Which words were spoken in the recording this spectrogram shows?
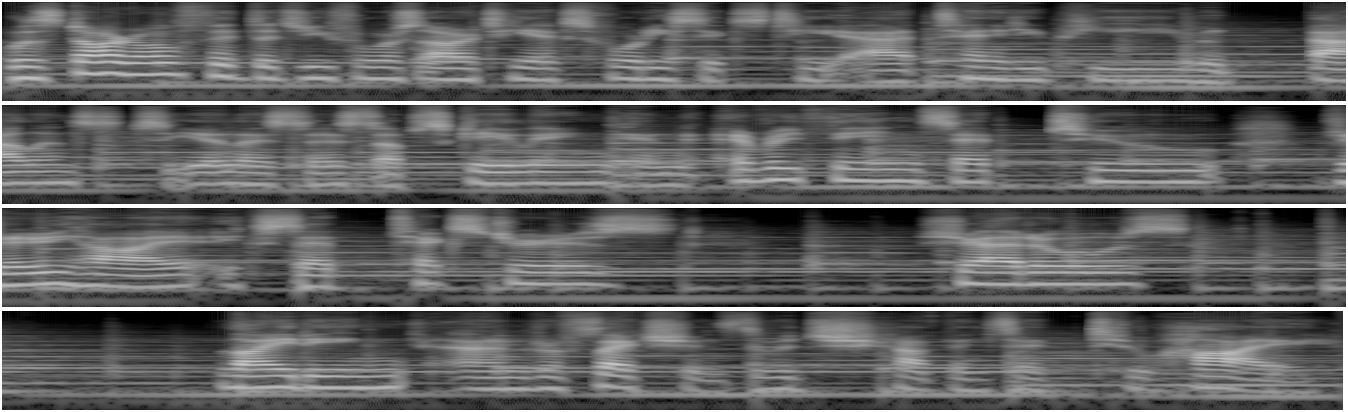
We'll start off with the GeForce RTX 4060 at 1080p with balanced DLSS upscaling and everything set to very high except textures, shadows, lighting, and reflections which have been set to high.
